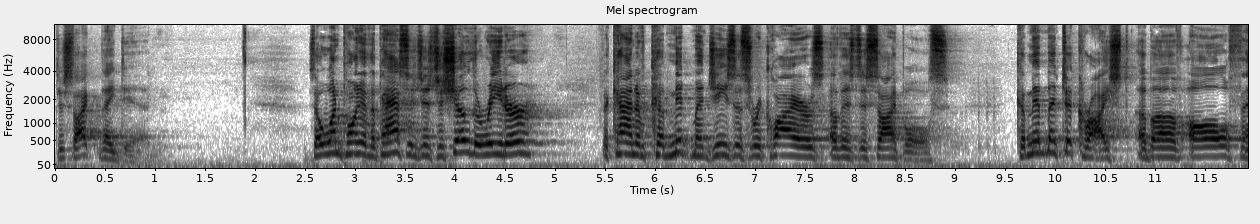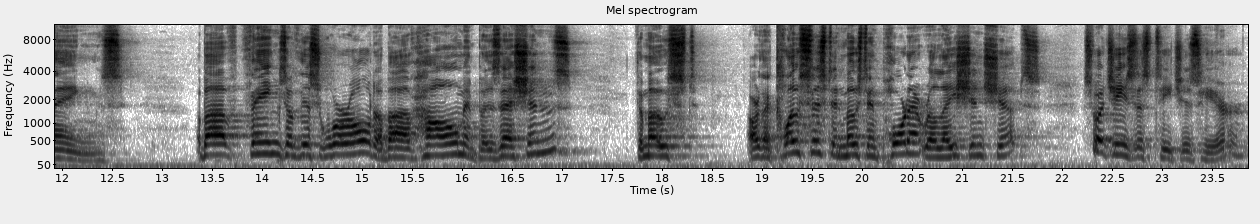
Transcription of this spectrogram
Just like they did. So, one point of the passage is to show the reader the kind of commitment Jesus requires of his disciples commitment to Christ above all things above things of this world, above home and possessions, the most or the closest and most important relationships. That's what Jesus teaches here.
